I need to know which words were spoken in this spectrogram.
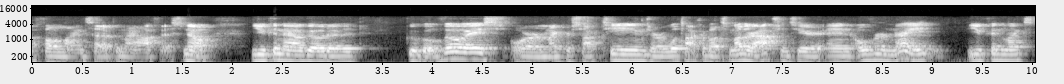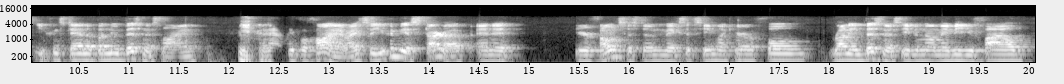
a phone line set up in my office. No, you can now go to Google Voice or Microsoft Teams, or we'll talk about some other options here. And overnight, you can like you can stand up a new business line and have people calling it, right? So you can be a startup, and it your phone system makes it seem like you're a full running business, even though maybe you filed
